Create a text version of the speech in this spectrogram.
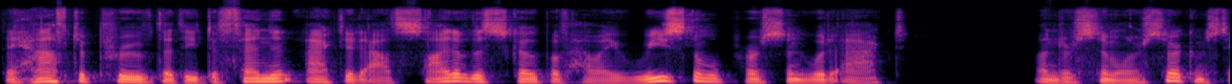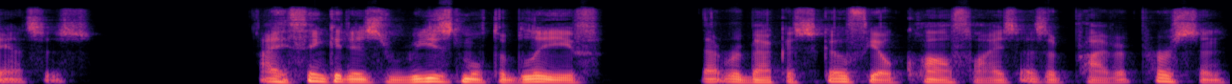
they have to prove that the defendant acted outside of the scope of how a reasonable person would act under similar circumstances. I think it is reasonable to believe that Rebecca Scofield qualifies as a private person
